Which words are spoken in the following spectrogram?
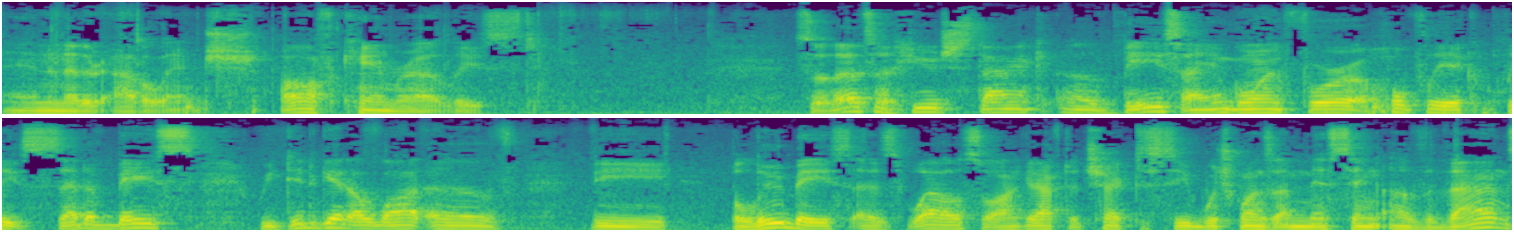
And another avalanche, off camera at least. So that's a huge stack of base. I am going for hopefully a complete set of base. We did get a lot of the blue base as well, so I'm gonna have to check to see which ones I'm missing of that.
